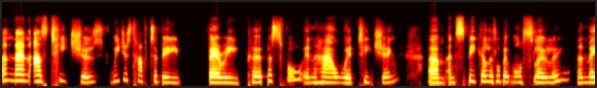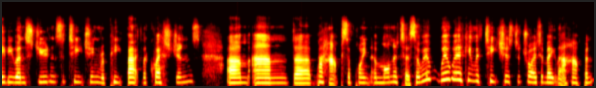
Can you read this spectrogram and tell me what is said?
And then as teachers, we just have to be very purposeful in how we're teaching um, and speak a little bit more slowly. And maybe when students are teaching, repeat back the questions um, and uh, perhaps appoint a monitor. So we're, we're working with teachers to try to make that happen.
